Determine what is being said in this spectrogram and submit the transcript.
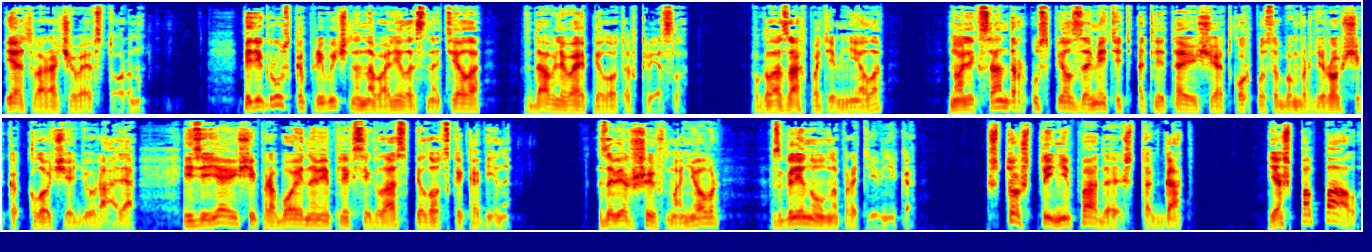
и отворачивая в сторону. Перегрузка привычно навалилась на тело, вдавливая пилота в кресло. В глазах потемнело, но Александр успел заметить отлетающие от корпуса бомбардировщика клочья дюраля и зияющий пробоинами плексиглаз пилотской кабины. Завершив маневр, взглянул на противника. «Что ж ты не падаешь-то, гад? Я ж попал!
